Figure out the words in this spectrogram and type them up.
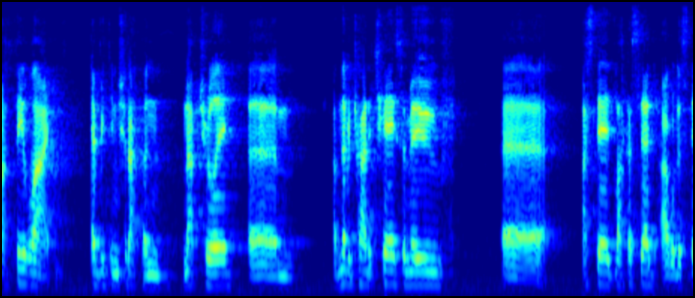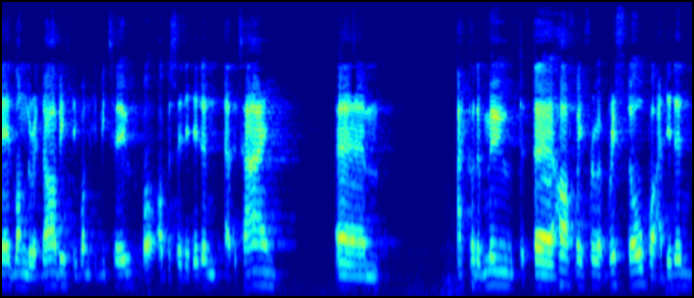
I feel like everything should happen naturally. Um, I've never tried to chase a move. Uh, I stayed like I said I would have stayed longer at Derby if they wanted me to but obviously they didn't at the time um, I could have moved uh, halfway through at Bristol, but I didn't.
